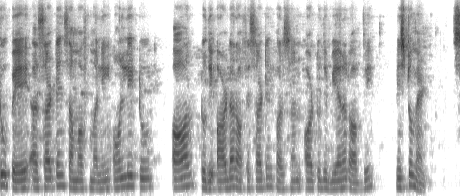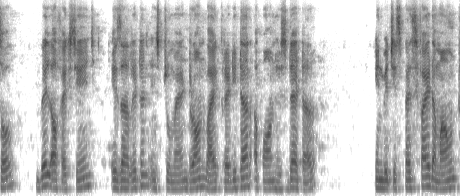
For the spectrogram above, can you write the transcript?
to pay a certain sum of money only to or to the order of a certain person or to the bearer of the instrument. So, bill of exchange is a written instrument drawn by creditor upon his debtor in which a specified amount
